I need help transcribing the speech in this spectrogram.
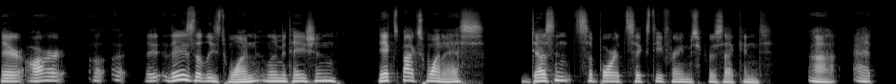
There are uh, uh there's at least one limitation. The Xbox One S doesn't support 60 frames per second uh, at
